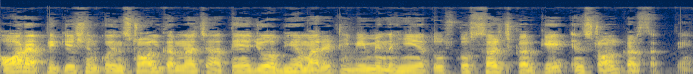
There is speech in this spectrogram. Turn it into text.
और एप्लीकेशन को इंस्टॉल करना चाहते हैं, जो अभी हमारे टीवी में नहीं है तो उसको सर्च करके इंस्टॉल कर सकते हैं।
